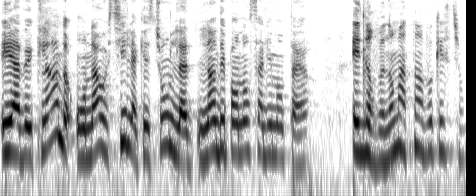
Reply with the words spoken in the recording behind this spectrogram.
Et avec l'Inde, on a aussi la question de l'indépendance alimentaire. Et nous revenons maintenant à vos questions.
